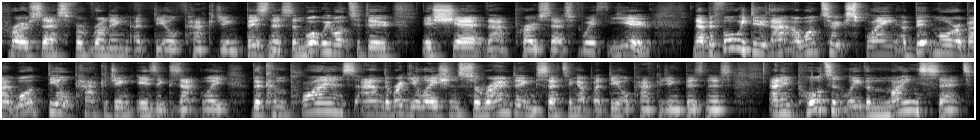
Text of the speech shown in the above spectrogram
process for running a deal packaging business. And what we want to do is share that process with you. Now before we do that I want to explain a bit more about what deal packaging is exactly, the compliance and the regulations surrounding setting up a deal packaging business and importantly the mindset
